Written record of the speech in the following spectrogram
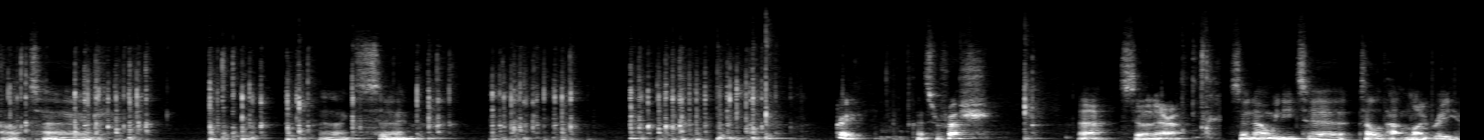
our tag like so. Great, let's refresh. Ah, still an error. So now we need to tell the pattern library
